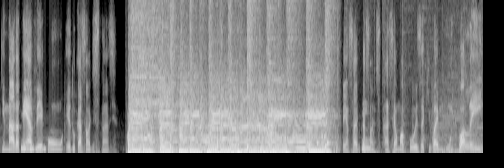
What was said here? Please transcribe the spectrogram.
que nada tem a ver com educação à distância. Pensar em educação à distância é uma coisa que vai muito além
